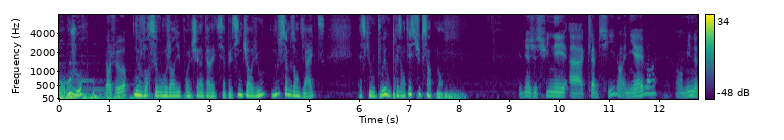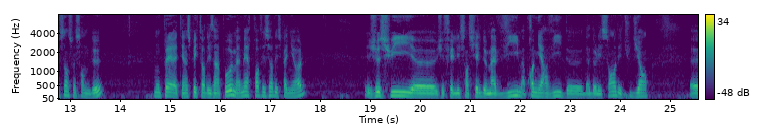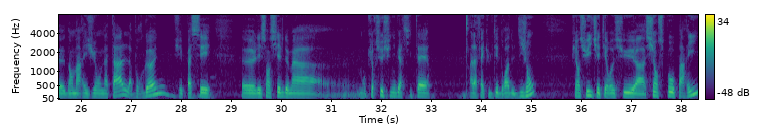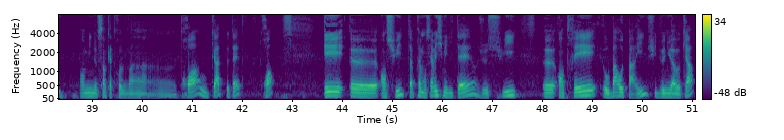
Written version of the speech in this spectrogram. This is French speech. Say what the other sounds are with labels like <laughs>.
Bonjour. Bonjour. Nous vous recevons aujourd'hui pour une chaîne internet qui s'appelle Thinkerview. Nous sommes en direct. Est-ce que vous pouvez vous présenter succinctement? Eh bien, je suis né à Clamecy, dans la Nièvre, en 1962. Mon père était inspecteur des impôts, ma mère professeur d'espagnol. Je suis, euh, j'ai fait l'essentiel de ma vie, ma première vie d'adolescent, d'étudiant euh, dans ma région natale, la Bourgogne. J'ai passé l'essentiel de ma, mon cursus universitaire à la faculté de droit de Dijon. Puis ensuite, j'ai été reçu à Sciences Po Paris en 1983 ou 4 peut-être, 3. Et euh, ensuite, après mon service militaire, je suis euh, entré au barreau de Paris. Je suis devenu avocat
